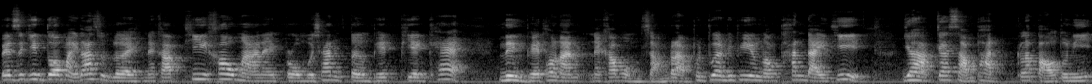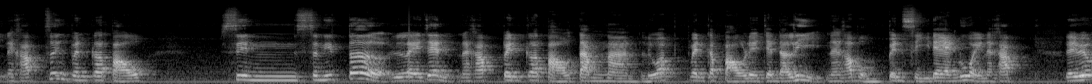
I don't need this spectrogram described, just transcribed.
เป็นสกินตัวใหม่ล่าสุดเลยนะครับที่เข้ามาในโปรโมชั่นเติมเพชรเพียงแค่ 1 เพชรเท่านั้นนะครับผมสำหรับเพื่อนๆพี่ๆน้องๆท่านใดที่อยากจะสัมผัสกระเป๋าตัวนี้นะครับ ซึ่งเป็นกระเป๋าซินสนิเตอร์เลเจนนะครับ เป็นกระเป๋าตำนาน หรือว่าเป็นกระเป๋าเลเจนดารี่นะครับผมเป็นสีแดงด้วยนะครับ เลเวล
